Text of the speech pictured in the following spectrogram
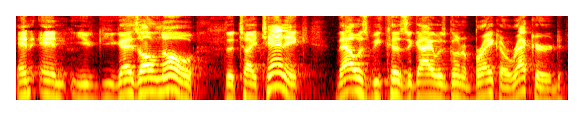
And and you you guys all know the Titanic. That was because the guy was going to break a record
